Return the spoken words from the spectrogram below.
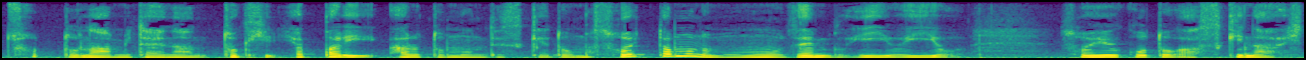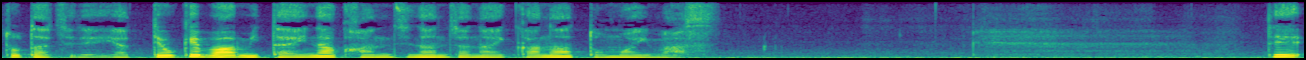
ちょっとなみたいな時やっぱりあると思うんですけど、まあ、そういったものももう全部いいよいいよそういうことが好きな人たちでやっておけばみたいな感じなんじゃないかなと思います。で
